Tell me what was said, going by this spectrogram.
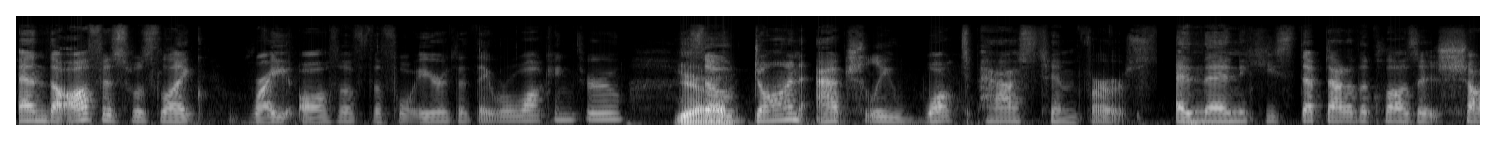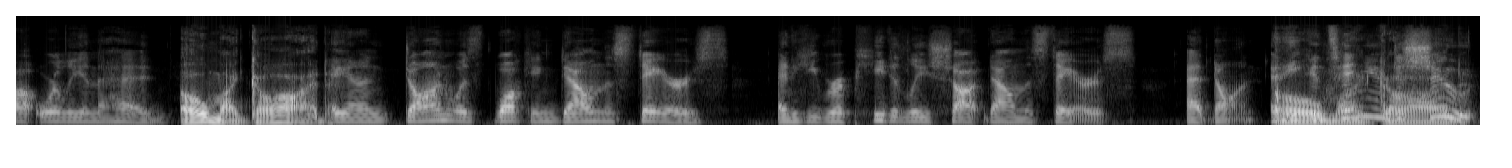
And the office was like right off of the foyer that they were walking through. Yeah. So Dawn actually walked past him first. And then he stepped out of the closet, shot Orly in the head. oh my God. And Dawn was walking down the stairs and he repeatedly shot down the stairs at Dawn. And Oh he continued to shoot.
